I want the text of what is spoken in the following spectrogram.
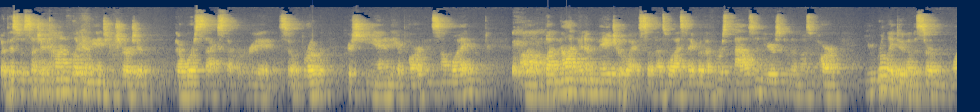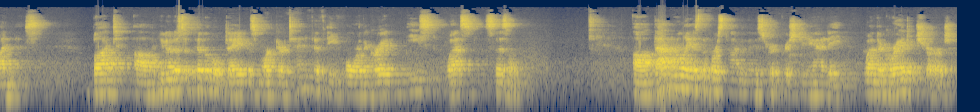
But this was such a conflict in the ancient church, it, there were sects that were created. So it broke Christianity apart in some way, uh, but not in a major way. So that's why I say for the first thousand years, for the most part, you really do have a certain oneness. But uh, you notice a pivotal date is marked there, 1054, the great East-West Schism. Uh, that really is the first time in the history of Christianity when the great church,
